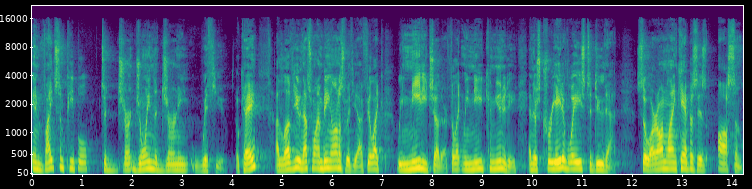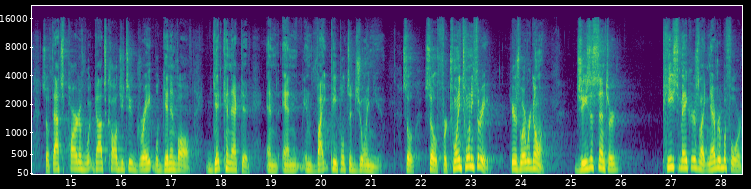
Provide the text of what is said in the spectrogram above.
invite some people to join the journey with you. Okay? I love you, and that's why I'm being honest with you. I feel like we need each other. I feel like we need community, and there's creative ways to do that. So our online campus is awesome. So if that's part of what God's called you to, great. Well, get involved, get connected, and, and invite people to join you. So, so for 2023, here's where we're going Jesus centered, peacemakers like never before,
